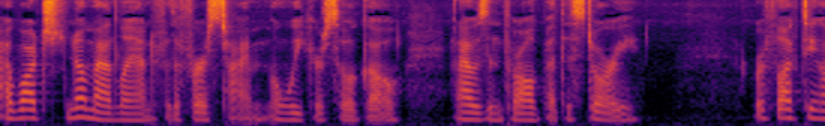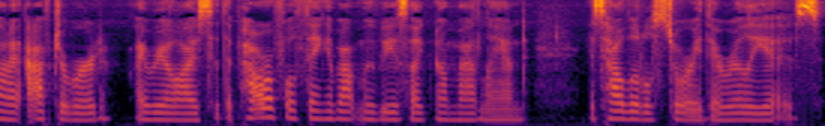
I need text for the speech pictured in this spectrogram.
I watched Nomadland for the first time a week or so ago, and I was enthralled by the story. Reflecting on it afterward, I realized that the powerful thing about movies like Nomadland is how little story there really is.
